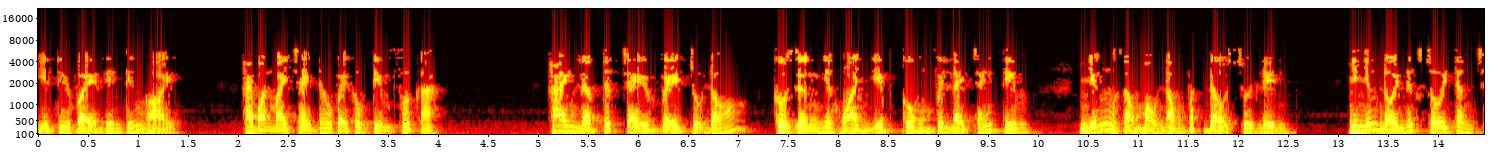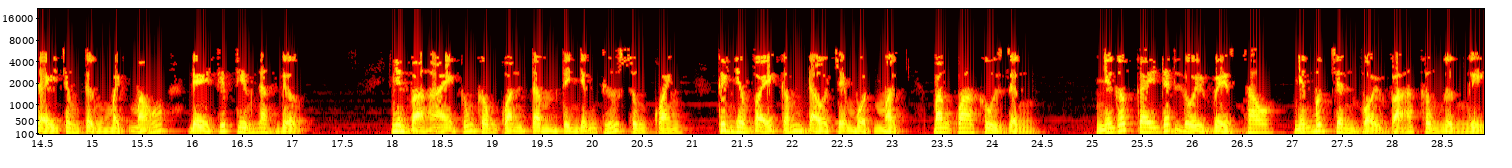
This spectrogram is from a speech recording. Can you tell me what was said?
nhìn thấy vậy lên tiếng hỏi. Hai bọn mày chạy đâu vậy không tìm Phước à? Hai anh lập tức chạy về chỗ đó, cô dừng như hòa nhịp cùng với lại trái tim. Những dòng máu nóng bắt đầu sôi lên, như những nồi nước sôi đang chảy trong từng mạch máu để tiếp thêm năng lượng. Nhân và Hải cũng không quan tâm tới những thứ xung quanh, cứ như vậy cắm đầu chạy một mạch băng qua khu rừng. Những gốc cây đất lùi về sau, những bước chân vội vã không ngừng nghỉ.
